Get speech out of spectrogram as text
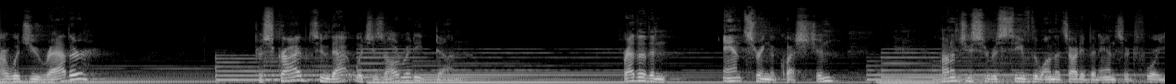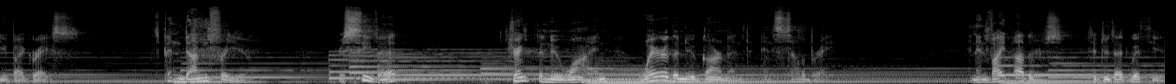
Or would you rather prescribe to that which is already done? Rather than answering a question, why don't you receive the one that's already been answered for you by grace? It's been done for you. Receive it, drink the new wine, wear the new garment, and celebrate. And invite others to do that with you.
